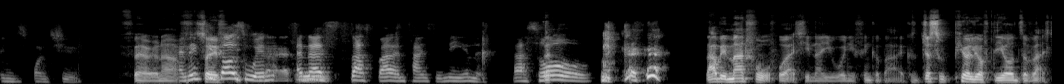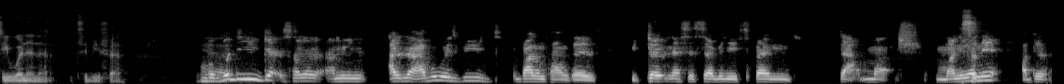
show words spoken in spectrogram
in this one shoe. Fair enough. And if so she if- does win, Nah, and that's that's Valentine's for me, isn't it? That's all. That'd be mad thoughtful actually now you when you think about it. Because just purely off the odds of actually winning it, to be fair. But what do you get someone? I mean, I don't know. I've always viewed Valentine's Day as you don't necessarily spend that much money So- on it. I don't.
